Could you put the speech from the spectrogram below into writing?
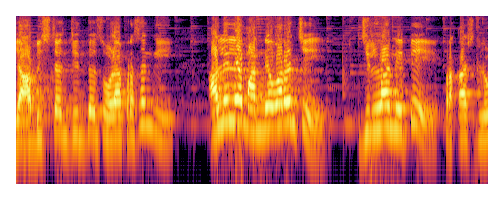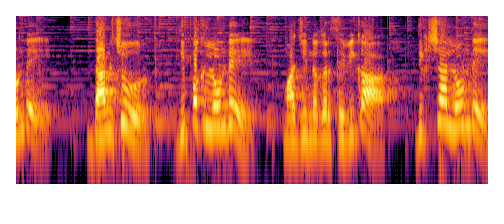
या अभिष्टान चिंतन सोहळ्याप्रसंगी आलेल्या मान्यवरांचे जिल्हा नेते प्रकाश लोंडे दानशूर दीपक लोंडे माजी नगरसेविका दीक्षा लोंडे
